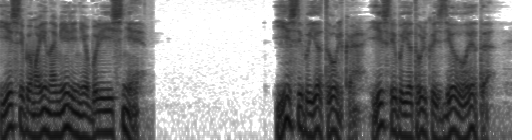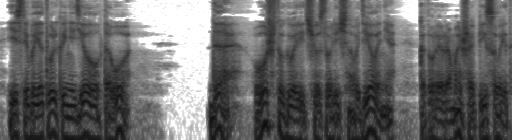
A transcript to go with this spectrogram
Если бы мои намерения были яснее, если бы я только, если бы я только сделал это, если бы я только не делал того. Да, вот что говорит чувство личного делания, которое Рамеш описывает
